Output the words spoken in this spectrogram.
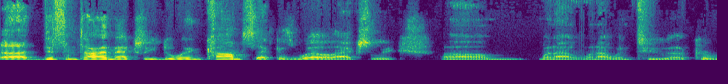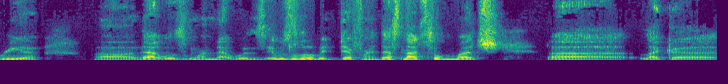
uh, did some time actually doing ComSec as well, actually, um, when I when I went to uh, Korea. Uh, that was one that was it was a little bit different. That's not so much uh, like a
